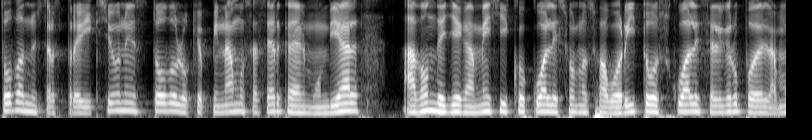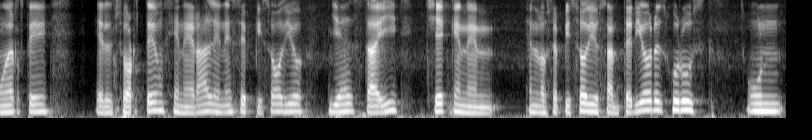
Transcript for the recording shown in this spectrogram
todas nuestras predicciones, todo lo que opinamos acerca del Mundial, a dónde llega México, cuáles son los favoritos, cuál es el grupo de la muerte, el sorteo en general en ese episodio ya está ahí. Chequen en, los episodios anteriores, gurús. Un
